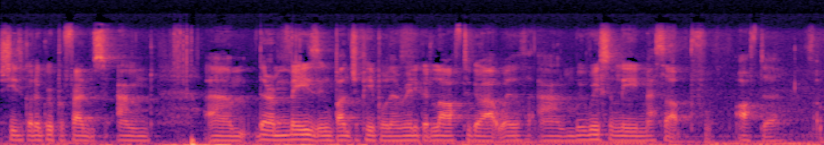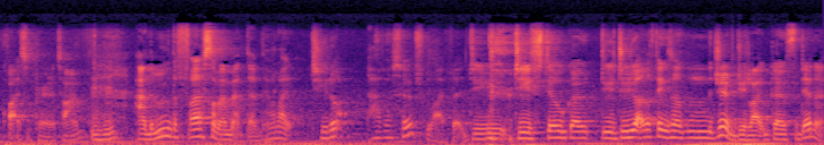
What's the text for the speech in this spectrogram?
she's got a group of friends, and um, they're an amazing bunch of people. They're a really good laugh to go out with, and we recently met up after quite some period of time. And I remember the first time I met them, they were like, "Do you not have a social life? Like, do you do you still go? Do you do other things other than the gym? Do you like go for dinner?"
